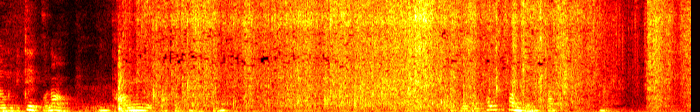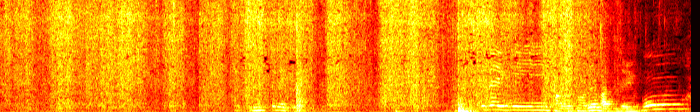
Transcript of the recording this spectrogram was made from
아, 여기 밑에 있구나. 다음에 해야겠다. 잠깐만요. 내가 편집하면 되니까. 여기는 쓰레기. 자, 쓰레기 장소를 만들고,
